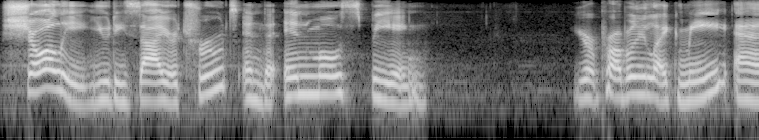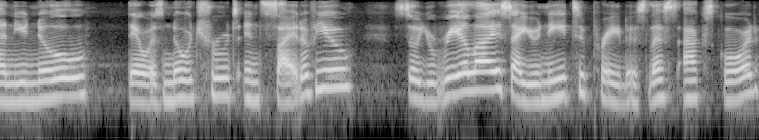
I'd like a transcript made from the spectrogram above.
Surely you desire truth in the inmost being. You're probably like me and you know there was no truth inside of you. So you realize that you need to pray this. Let's ask God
